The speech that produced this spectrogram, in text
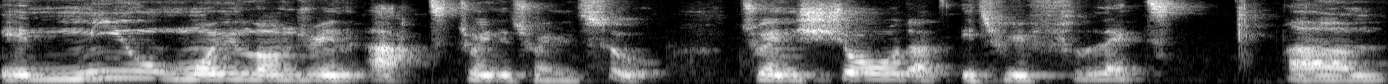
a new Money Laundering Act 2022 to ensure that it reflects um,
